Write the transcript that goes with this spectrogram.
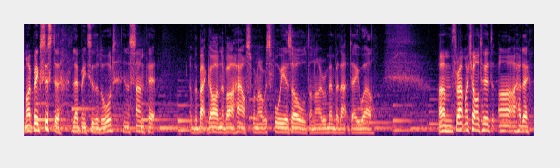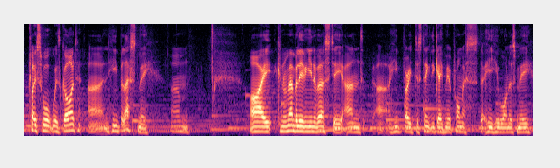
My big sister led me to the Lord in the sandpit of the back garden of our house when I was four years old, and I remember that day well. Um, throughout my childhood, uh, I had a close walk with God, and He blessed me. Um, I can remember leaving university, and uh, He very distinctly gave me a promise that He who honours me,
